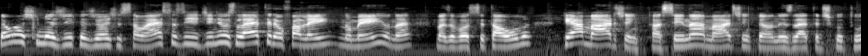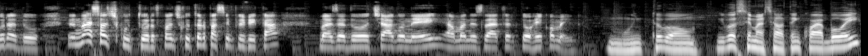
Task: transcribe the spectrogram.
Então, acho que minhas dicas de hoje são essas. E de newsletter eu falei no meio, né? Mas eu vou citar uma, que é a Margem. Assina a Margem, que é uma newsletter de cultura do. Não é só de cultura, tô falando de cultura para simplificar, mas é do Thiago Ney. É uma newsletter que eu recomendo. Muito bom. E você, Marcela, tem qual é a boa aí?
